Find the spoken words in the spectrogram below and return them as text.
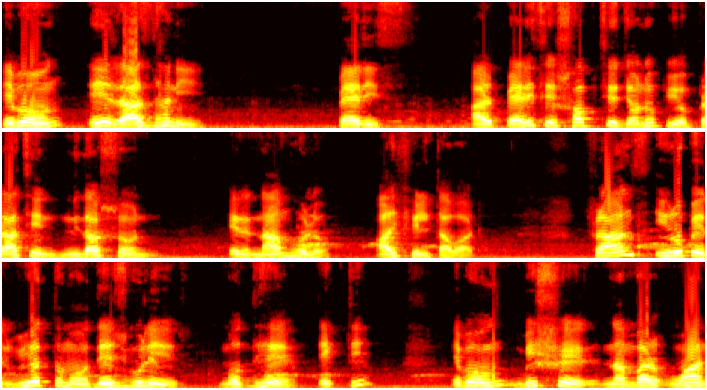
এবং এর রাজধানী প্যারিস। আর প্যারিসের সবচেয়ে জনপ্রিয় প্রাচীন নিদর্শন এর নাম হলো আইফিল টাওয়ার। ফ্রান্স ইউরোপের বৃহত্তম দেশগুলির মধ্যে একটি এবং বিশ্বের নাম্বার ওয়ান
